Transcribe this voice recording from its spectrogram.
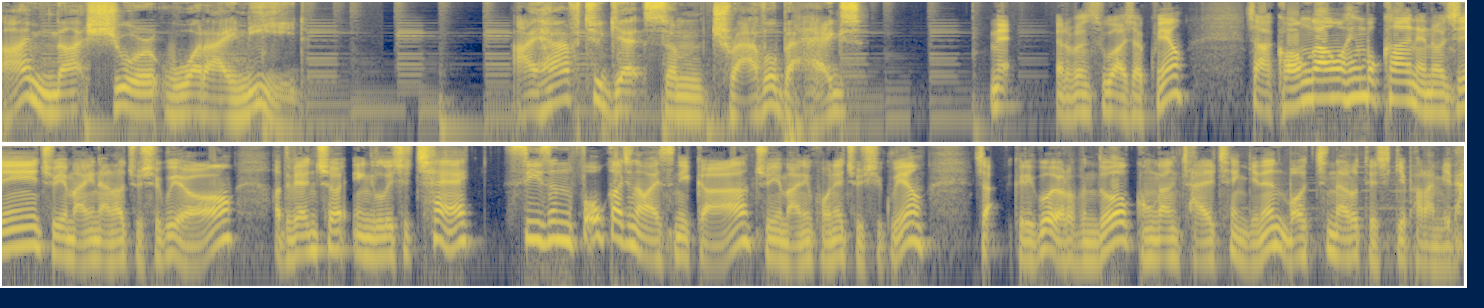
I'm not sure what I need. I have to get some travel bags. 네, 여러분 수고하셨고요. 자, 건강하고 행복한 에너지 주위에 많이 나눠주시고요. Adventure English 책 시즌 4까지 나와 있으니까 주위에 많이 권해주시고요. 자, 그리고 여러분도 건강 잘 챙기는 멋진 하루 되시기 바랍니다.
